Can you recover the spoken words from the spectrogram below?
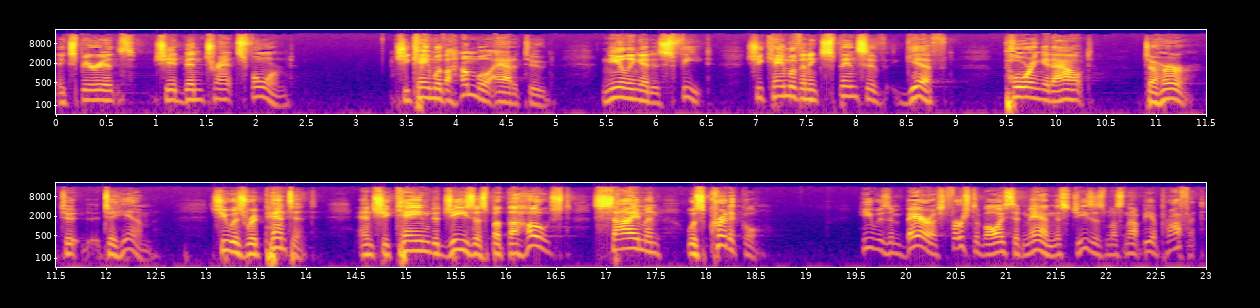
experience, she had been transformed. She came with a humble attitude, kneeling at his feet. She came with an expensive gift, pouring it out to her, to, to him. She was repentant and she came to Jesus. But the host, Simon, was critical. He was embarrassed. First of all, he said, Man, this Jesus must not be a prophet.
